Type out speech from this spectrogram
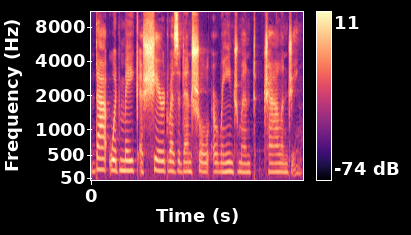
That would make a shared residential arrangement challenging.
